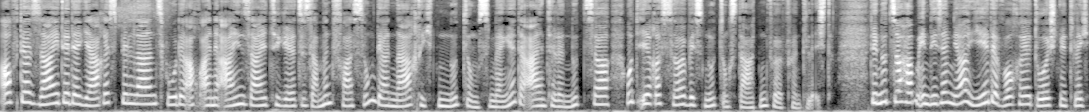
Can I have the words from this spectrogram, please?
Auf der Seite der Jahresbilanz wurde auch eine einseitige Zusammenfassung der Nachrichtennutzungsmenge der einzelnen Nutzer und ihrer Service-Nutzungsdaten veröffentlicht. Die Nutzer haben in diesem Jahr jede Woche durchschnittlich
